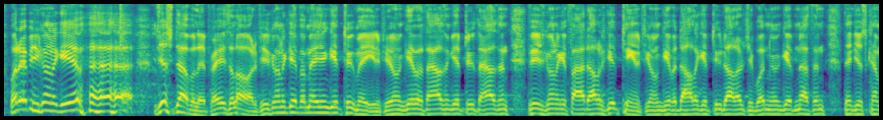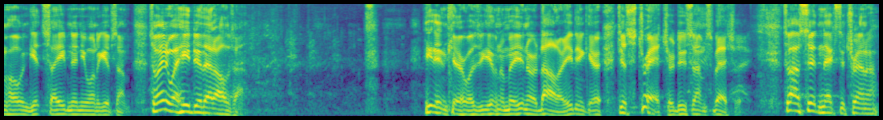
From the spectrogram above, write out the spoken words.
Whatever you're going to give, just double it. Praise the Lord. If you're going to give a million, give two million. If you're going to give a thousand, give two thousand. If you're going to give five dollars, give ten. If you're going to give a dollar, give two dollars. If you wasn't going to give nothing, then just come home and get saved and then you want to give something. So anyway, he did that all the time. He didn't care was he giving a million or a dollar. He didn't care. Just stretch or do something special. So I was sitting next to Trina,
